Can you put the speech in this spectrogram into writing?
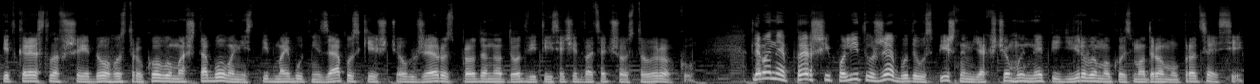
підкресливши довгострокову масштабованість під майбутні запуски, що вже розпродано до 2026 року. Для мене перший політ уже буде успішним, якщо ми не підірвемо космодром у процесі,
